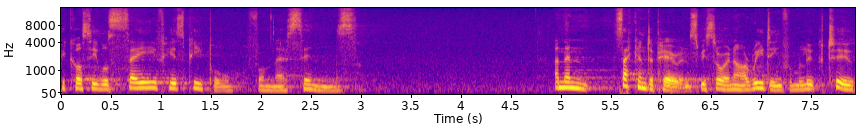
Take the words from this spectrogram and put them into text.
because he will save his people from their sins. And then, second appearance, we saw in our reading from Luke 2,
